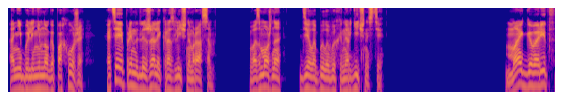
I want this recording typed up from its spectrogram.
Они были немного похожи, хотя и принадлежали к различным расам. Возможно, дело было в их энергичности. «Майк говорит,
